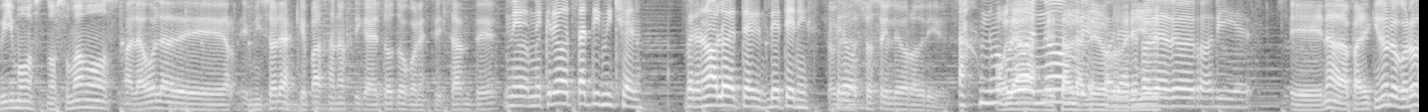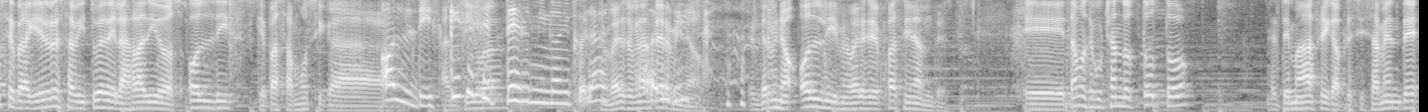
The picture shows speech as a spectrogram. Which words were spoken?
Volvimos, nos sumamos a la ola de emisoras que pasan África de Toto con este instante. Me, me creo Tati Michel, pero no hablo de, te- de tenis. Yo, pero... yo soy Leo Rodríguez. no me Hola, el les habla. Leo Hola, les habla Rodríguez. Leo Rodríguez. Eh, nada, para el que no lo conoce, para quien no es habitué de las radios oldies que pasa música. Oldies, ¿qué es ese término, Nicolás? Me parece un gran Oldies. término. El término oldies me parece fascinante. Eh, estamos escuchando Toto, el tema África precisamente,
